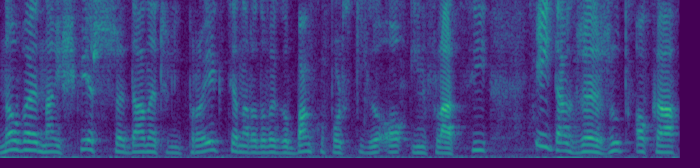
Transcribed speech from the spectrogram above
nowe, najświeższe dane, czyli projekcja Narodowego Banku Polskiego o inflacji i także rzut oka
